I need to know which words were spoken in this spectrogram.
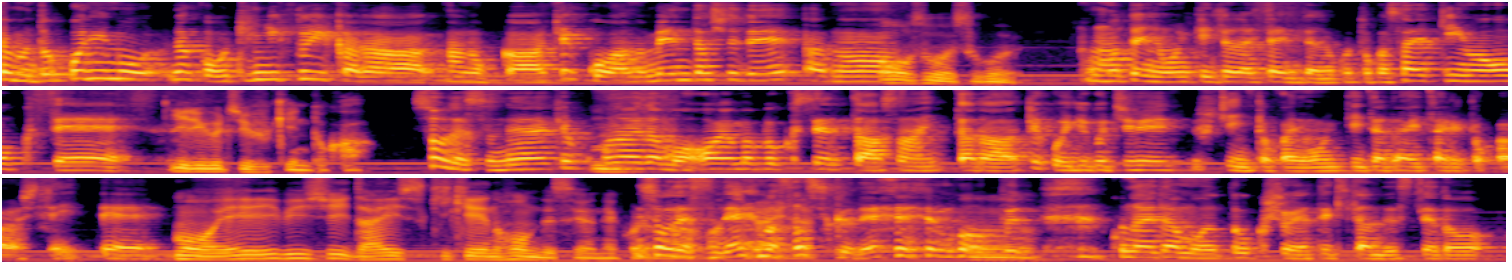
多分どこにもなんか置きにくいからなのか結構あの面出しであおのおすごいすごい。表に置いていただいたりみたいなことが最近は多くて。入り口付近とか。そうですね。結構この間も青山ブックセンターさん行ったら結構入り口付近とかに置いていただいたりとかしていて。もう ABC 大好き系の本ですよねこれは。そうですね。まさしくね。もう、うん。この間も読書やってきたんですけど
